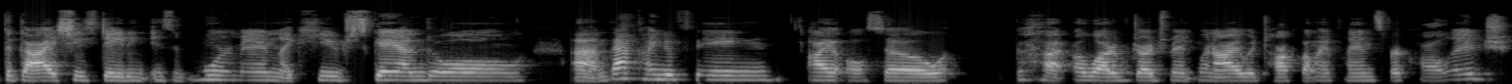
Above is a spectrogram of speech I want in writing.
the guy she's dating isn't Mormon, like huge scandal, um, that kind of thing. I also got a lot of judgment when I would talk about my plans for college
